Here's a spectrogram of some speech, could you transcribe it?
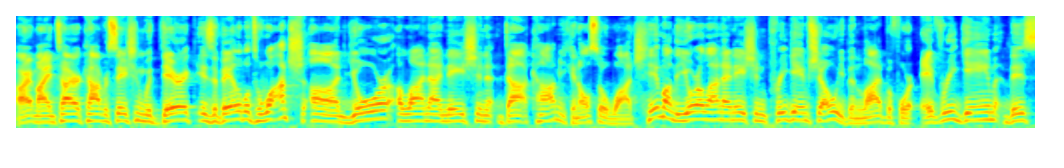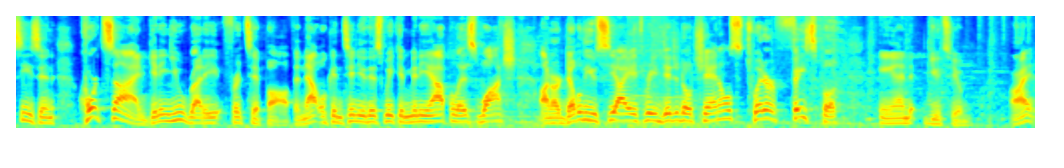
All right, my entire conversation with Derek is available to watch on YourIlliniNation.com. You can also watch him on the Your Illini Nation pregame show. We've been live before every game this season, courtside, getting you ready for tip-off. And that will continue this week in Minneapolis. Watch on our WCIA3 digital channels, Twitter, Facebook, and YouTube. All right,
